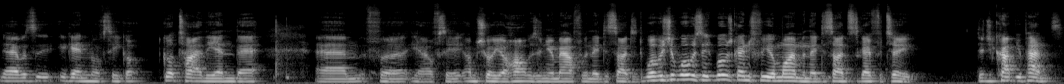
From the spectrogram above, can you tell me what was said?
yeah, it was again obviously got got tight at the end there. Um, for yeah, obviously, I'm sure your heart was in your mouth when they decided. What was your, what was it? What was going through your mind when they decided to go for two? Did you crap your pants?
